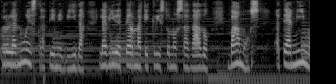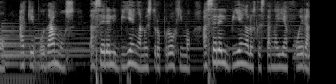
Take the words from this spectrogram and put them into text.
pero la nuestra tiene vida, la vida eterna que Cristo nos ha dado. Vamos, te animo a que podamos hacer el bien a nuestro prójimo, hacer el bien a los que están allá afuera,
